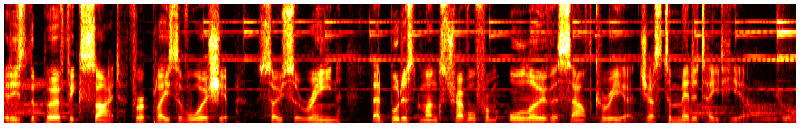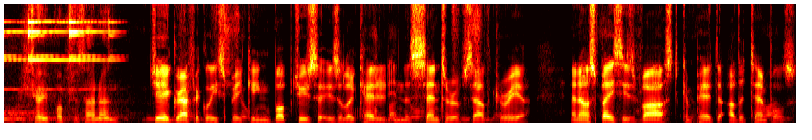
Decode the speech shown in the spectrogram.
It is the perfect site for a place of worship, so serene that Buddhist monks travel from all over South Korea just to meditate here. Geographically speaking, Bopjusa is located in the center of South Korea, and our space is vast compared to other temples.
